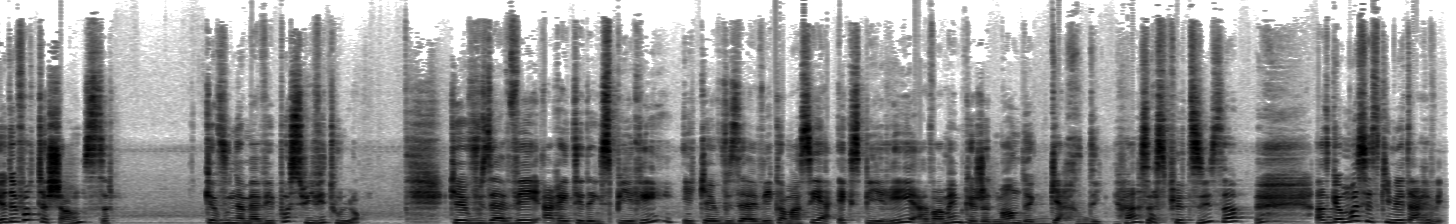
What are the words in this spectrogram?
Il y a de fortes chances que vous ne m'avez pas suivi tout le long que vous avez arrêté d'inspirer et que vous avez commencé à expirer avant même que je demande de garder. Hein? Ça se peut-tu, ça? Parce que moi, c'est ce qui m'est arrivé.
